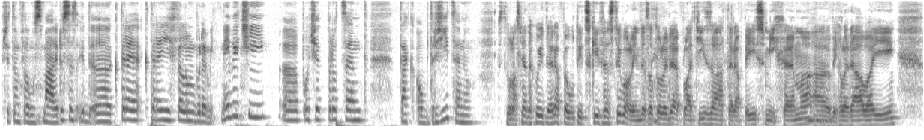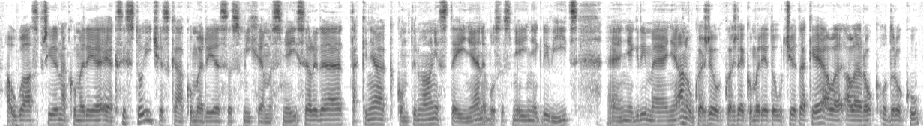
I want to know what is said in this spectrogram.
při tom filmu smáli. Kdo se, eh, které, který film bude mít největší uh, počet procent, tak obdrží cenu. Je to vlastně takový terapeutický festival, jinde za to lidé platí za terapii smíchem, mm. a vyhledávají a u vás přijde na komedie, jak si stojí česká komedie se smíchem. Smějí se lidé tak nějak kontinuálně stejně, nebo se smějí někdy víc, eh, někdy méně? Ano, u každé, u každé komedie to určitě tak je, ale, ale rok od roku.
